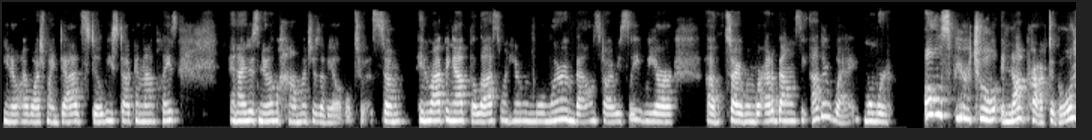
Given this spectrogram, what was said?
you know, I watch my dad still be stuck in that place. And I just know how much is available to us. So, in wrapping up, the last one here, when, we're imbalanced, obviously, we are, uh, sorry, when we're out of balance the other way, when we're all spiritual and not practical,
